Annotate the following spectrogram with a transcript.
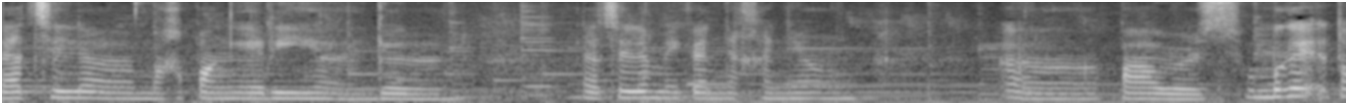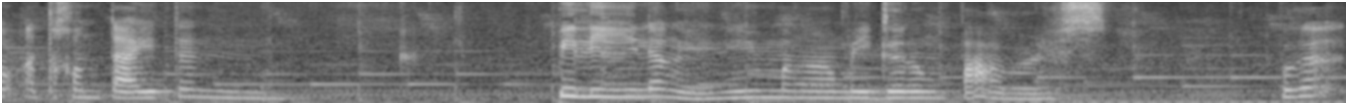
lahat sila makapangyarihan, ganun. Lahat sila may kanya-kanyang uh, powers. Kumbaga itong Attack on Titan, pili lang eh, yung mga may ganong powers. Kumbaga,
